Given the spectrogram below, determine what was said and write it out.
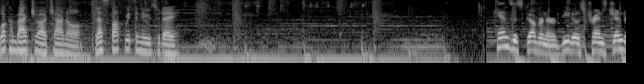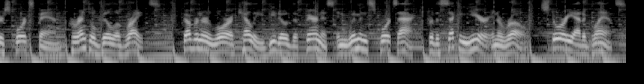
welcome back to our channel. Let's start with the news today. Kansas governor vetoes transgender sports ban, parental bill of rights. Governor Laura Kelly vetoed the Fairness in Women's Sports Act for the second year in a row. Story at a glance.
